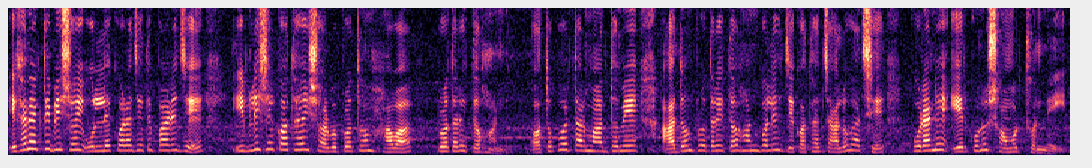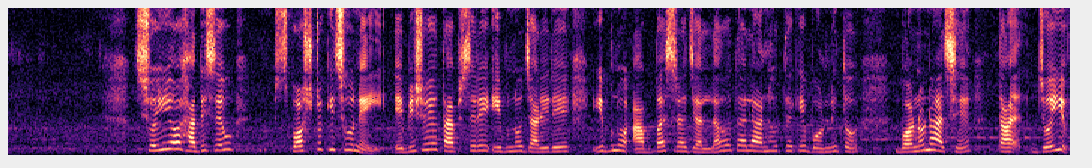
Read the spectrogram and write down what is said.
এখানে একটি বিষয় উল্লেখ করা যেতে পারে যে, ইবলিশের কথাই সর্বপ্রথম হাওয়া প্রতারিত হন। অতপর তার মাধ্যমে আদম প্রতারিত হন বলে যে কথা চালু আছে, কোরআনে এর কোনো সমর্থন নেই। সহি ও হাদিসেও স্পষ্ট কিছু নেই। এ বিষয়ে তাফসিরে ইবনু জারিরে ইবনু আব্বাস রাজি আল্লাহ তালা আনহ থেকে বর্ণিত বর্ণনা আছে তা জয়ীফ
